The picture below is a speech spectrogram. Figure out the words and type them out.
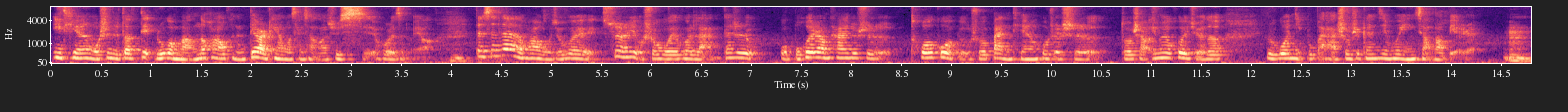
一天，我甚至到第如果忙的话，我可能第二天我才想到去洗或者怎么样。但现在的话，我就会虽然有时候我也会懒，但是我不会让它就是拖过，比如说半天或者是多少，因为会觉得如果你不把它收拾干净，会影响到别人。嗯，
